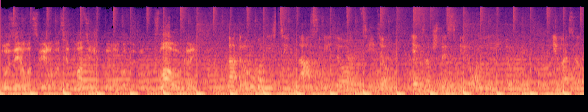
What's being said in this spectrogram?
Друзі, я вас вірю, у вас є 24 години. Слава Україні! На другому місці в нас відео Дідьо, як завжди, з іронією і весело.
